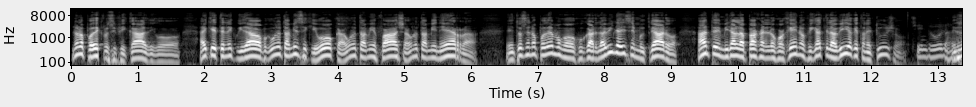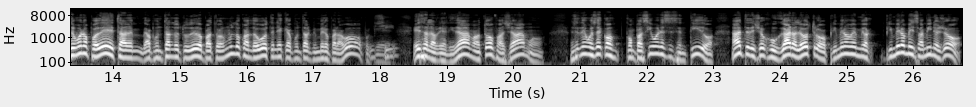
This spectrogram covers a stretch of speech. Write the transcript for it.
No lo podés crucificar, digo. Hay que tener cuidado, porque uno también se equivoca, uno también falla, uno también erra. Entonces no podemos juzgar. La Biblia dice muy claro, antes de mirar la paja en el ojo ajeno, fíjate la viga que está en el tuyo. Sin duda. ¿no? Entonces vos no podés estar apuntando tu dedo para todo el mundo cuando vos tenías que apuntar primero para vos, porque Sí. esa es la realidad, mano, todos fallamos. Entonces tenemos que ser com- compasivos en ese sentido. Antes de yo juzgar al otro, primero me, me- primero me examino yo.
